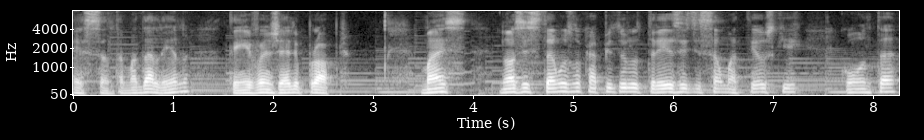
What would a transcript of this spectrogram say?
é Santa Madalena, tem evangelho próprio. Mas nós estamos no capítulo 13 de São Mateus que conta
